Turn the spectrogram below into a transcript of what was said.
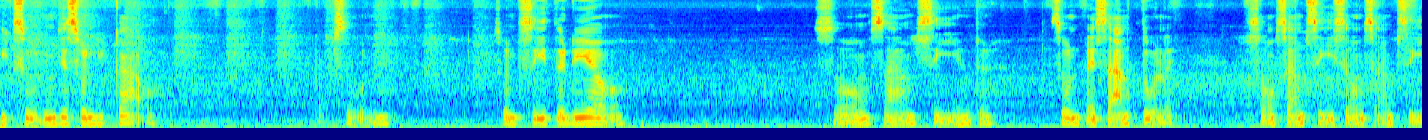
อีกศูนย์มันจะส่วนที่เก้ากับศูนย์ส่วนสี่ตัวเดียวสองสามสี่มันตัวส่วนไปสามตัวเลยสองสามสี่สองสามสี่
